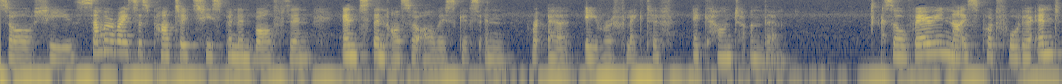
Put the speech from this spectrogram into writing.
So she summarizes projects she's been involved in and then also always gives an, uh, a reflective account on them. So very nice portfolio and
